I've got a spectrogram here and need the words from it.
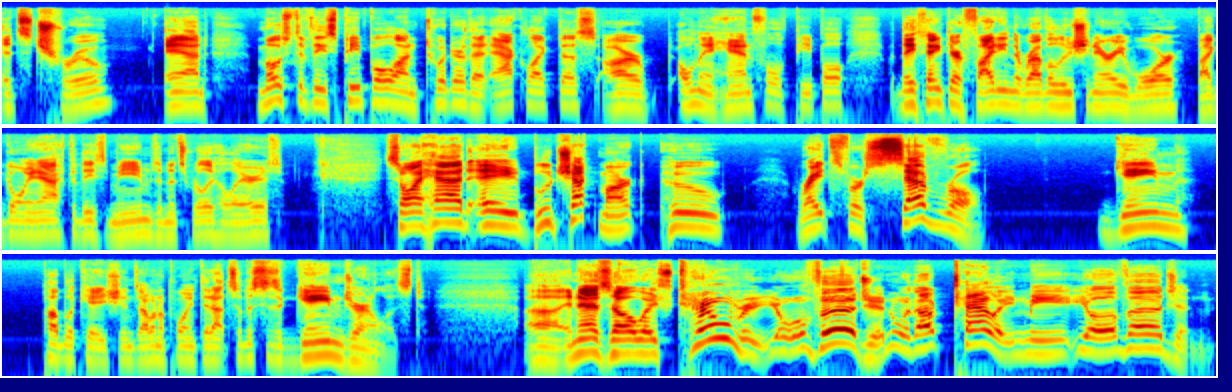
it's true. And most of these people on Twitter that act like this are only a handful of people. They think they're fighting the Revolutionary War by going after these memes, and it's really hilarious. So I had a blue check mark who writes for several game publications. I want to point that out. So this is a game journalist. Uh, and as always, tell me you're a virgin without telling me you're a virgin.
